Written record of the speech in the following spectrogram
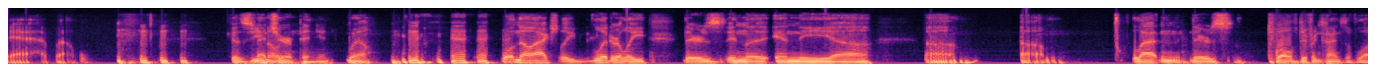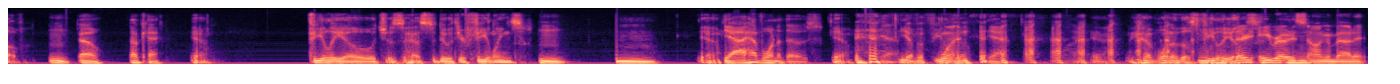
Yeah, well, because you That's know your opinion. well well no actually literally there's in the in the uh, um, um, Latin there's twelve different kinds of love. Oh, okay. Yeah, filio, which is has to do with your feelings. Mm. Yeah. Yeah, I have one of those. Yeah, Yeah. you have a filio. One. Yeah. Yeah, you have one of those There, filios. he wrote a mm-hmm. song about it.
